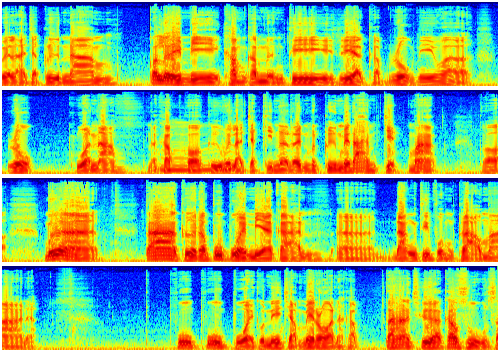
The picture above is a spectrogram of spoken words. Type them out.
เวลาจะกลืนน้ำก็เลยมีคำคำหนึ่งที่เรียกกับโรคนี้ว่าโรคกลัวน้ำนะครับ ก็คือเวลาจะกินอะไรมันกลืนไม่ได้มันเจ็บมาก ก็เมื่อถ้าเกิดว่าผู้ป่วยมีอาการดังที่ผมกล่าวมาเนี่ยผู้ผู้ป่วยคนนี้จะไม่รอดนะครับ ถ้าเชื้อเข้าสู่ส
